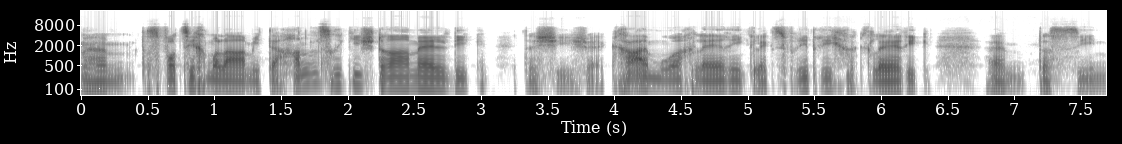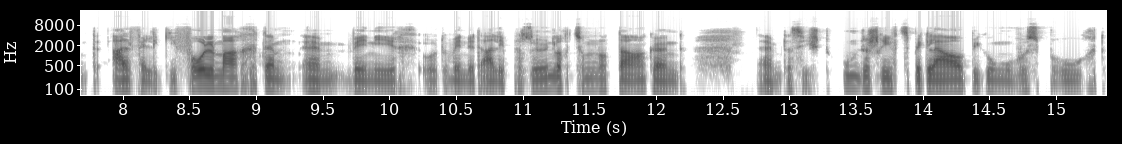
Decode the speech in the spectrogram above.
Ähm, das fängt sich mal an mit der Handelsregisteranmeldung. Das ist eine KMU-Erklärung, Lex Friedrich-Erklärung. Ähm, das sind allfällige Vollmachten, ähm, wenn ich oder wenn nicht alle persönlich zum Notar gehen. Ähm, das ist die Unterschriftsbeglaubigung, die es braucht.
